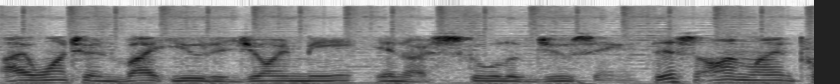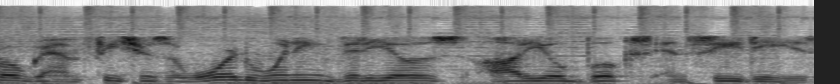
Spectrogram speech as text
I want to invite you to join me in our School of Juicing. This online program features award winning videos, audio books, and CDs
